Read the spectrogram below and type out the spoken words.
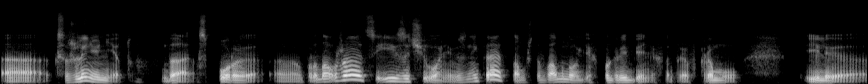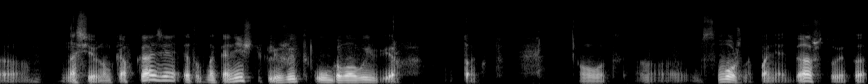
а, к сожалению, нету. Да, споры э, продолжаются, и из-за чего они возникают? Потому что во многих погребениях, например, в Крыму или э, на Северном Кавказе, этот наконечник лежит у головы вверх. Вот так вот. вот. Э, сложно понять, да, что это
